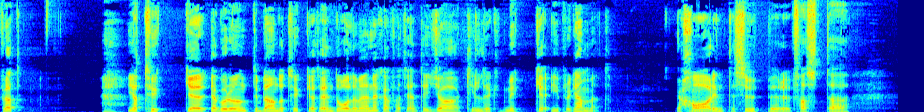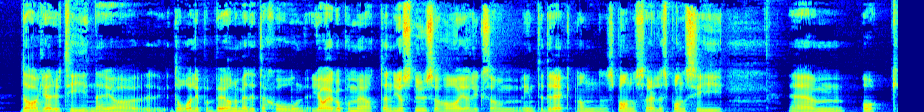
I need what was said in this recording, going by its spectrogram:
För att jag tycker, jag går runt ibland och tycker att jag är en dålig människa för att jag inte gör tillräckligt mycket i programmet. Jag har mm. inte superfasta dagliga rutiner, jag är dålig på bön och meditation. Ja, jag går på möten. Just nu så har jag liksom inte direkt någon sponsor eller sponsi. Um, och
